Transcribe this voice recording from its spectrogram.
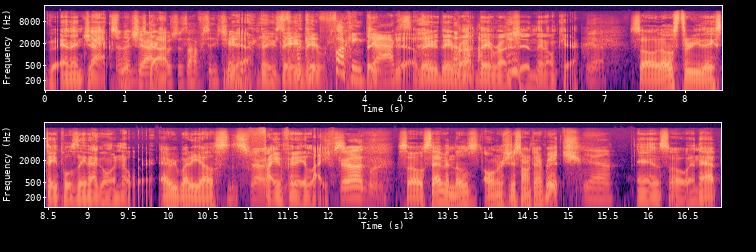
good. And then Jack's, And then which Jack's, has got which is obviously changed. yeah, they they fucking, they fucking they, Jack's. Yeah, they they run they run shit and they don't care. Yeah. So those three, they staples. They not going nowhere. Everybody else is Struggling. fighting for their lives. Struggling. So seven, those owners just aren't that rich, Yeah. and so and that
